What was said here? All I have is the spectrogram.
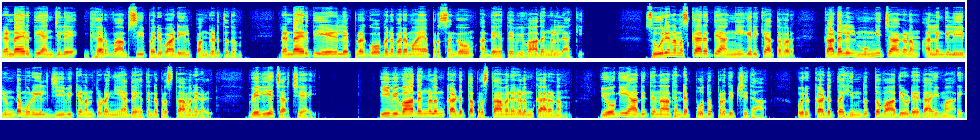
രണ്ടായിരത്തി അഞ്ചിലെ ഘർ വാപ്സി പരിപാടിയിൽ പങ്കെടുത്തതും രണ്ടായിരത്തിയേഴിലെ പ്രകോപനപരമായ പ്രസംഗവും അദ്ദേഹത്തെ വിവാദങ്ങളിലാക്കി. സൂര്യനമസ്കാരത്തെ അംഗീകരിക്കാത്തവർ കടലിൽ മുങ്ങിച്ചാകണം അല്ലെങ്കിൽ ഇരുണ്ട മുറിയിൽ ജീവിക്കണം തുടങ്ങിയ അദ്ദേഹത്തിന്റെ പ്രസ്താവനകൾ വലിയ ചർച്ചയായി. ഈ വിവാദങ്ങളും കടുത്ത പ്രസ്താവനകളും കാരണം യോഗി ആദിത്യനാഥന്റെ പൊതുപ്രതീക്ഷിത ഒരു കടുത്ത ഹിന്ദുത്വവാദിയുടേതായി മാറി.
